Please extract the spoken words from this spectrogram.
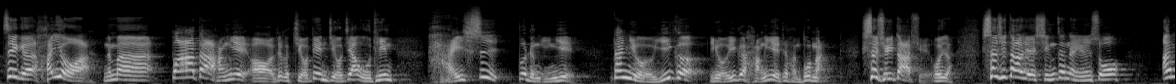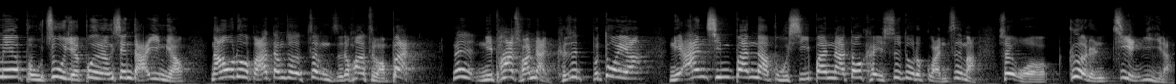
这个还有啊，那么八大行业哦，这个酒店、酒家、舞厅还是不能营业。但有一个有一个行业就很不满，社区大学。我讲社区大学行政人员说，啊没有补助也不能先打疫苗，然后如果把它当做正职的话怎么办？那你怕传染，可是不对呀。你安亲班呐、补习班呐，都可以适度的管制嘛。所以我个人建议啦，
